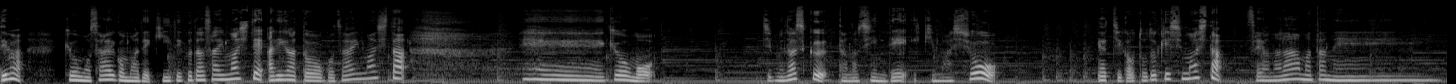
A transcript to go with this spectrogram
では今日も最後まで聞いてくださいましてありがとうございました。えー、今日も自分らしく楽しんでいきましょう。やっちがお届けしました。さようなら、またね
